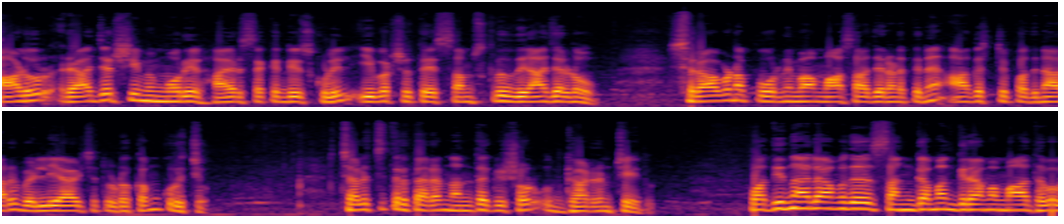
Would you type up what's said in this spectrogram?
Aloor Rajarshi memorial higher secondary സ്കൂളിൽ ഈ വർഷത്തെ സംസ്കൃത ദിനാചരണവും ശ്രാവണ പൂർണിമ മാസാചരണത്തിന് ആഗസ്റ്റ് പതിനാറ് വെള്ളിയാഴ്ച തുടക്കം കുറിച്ചു. ചലച്ചിത്ര താരം നന്ദകിഷോർ ഉദ്ഘാടനം ചെയ്തു. പതിനാലാമത് സംഗമഗ്രാമ മാധവ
